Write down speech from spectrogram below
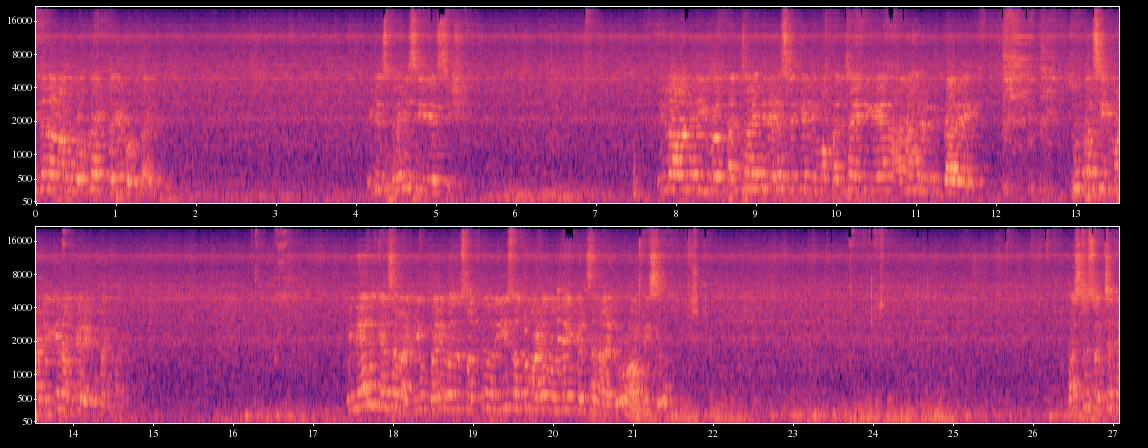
ಇದನ್ನ ನಾವು ಲೋಕಾಯುಕ್ತಗೆ ಕೊಡ್ತಾ ಇದ್ವಿ. It is very serious issue ಇಲ್ಲ ಅಂದ್ರೆ ಇವಾಗ ಪಂಚಾಯತಿ ನಡೆಸಲಿಕ್ಕೆ ನಿಮ್ಮ ಪಂಚಾಯತಿಗೆ ಅನರ್ಹರಿದ್ದಾರೆ. ಸೂಪರ್ ಸೀಡ್ ಮಾಡ್ಲಿಕ್ಕೆ ನಮಗೆ ರೆಕಮೆಂಡ್ ಮಾಡಿ. ಇನ್ನೇನು ಕೆಲಸ ಮಾಡಿ? ನೀವು ಬರೀ ಒಂದು ಸ್ವತ್ತು ಈ ಸ್ವತ್ತು ಮಾಡೋ ಒಂದೇ ಕೆಲಸನ ಇದು ಆಫೀಸು ಫಸ್ಟ್ ಸ್ವಚ್ಛತೆ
